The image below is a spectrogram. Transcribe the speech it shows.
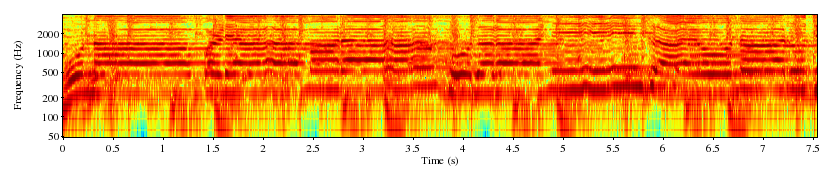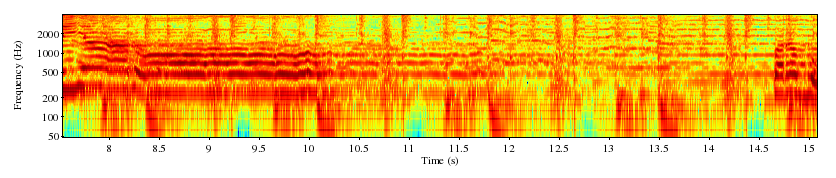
હોના પડ્યા મારા પ્રભુ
